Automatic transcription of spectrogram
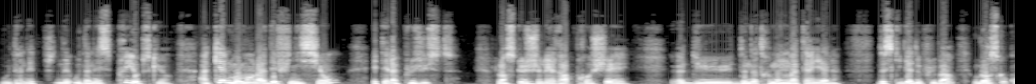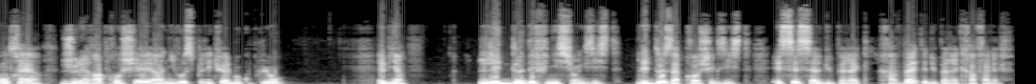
ou d'un esprit obscur. À quel moment la définition était la plus juste? Lorsque je l'ai rapproché euh, du, de notre monde matériel, de ce qu'il y a de plus bas, ou lorsqu'au contraire, je l'ai rapproché à un niveau spirituel beaucoup plus haut, eh bien, les deux définitions existent, les deux approches existent, et c'est celle du Perek Ravet et du Perek Rafalef.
